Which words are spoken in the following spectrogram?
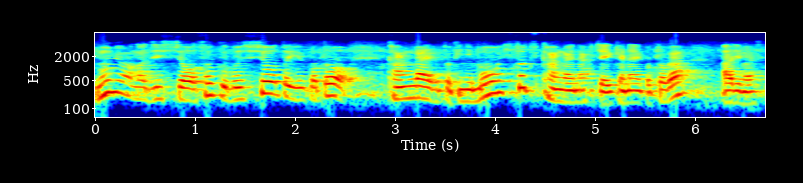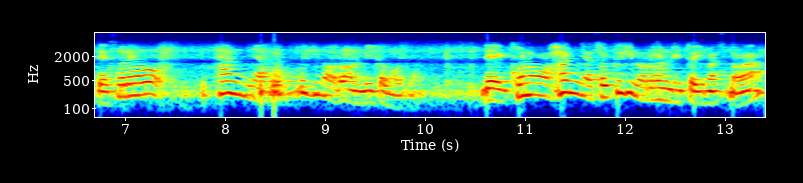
無明の実証即仏性ということを考える時にもう一つ考えなくちゃいけないことがありましてそれを般若即非の論理と申します。でこの般若即非の論理といいますのは、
